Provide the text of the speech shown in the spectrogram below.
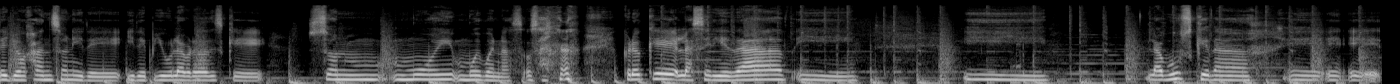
de John Hanson y de, y de Pew, la verdad es que son muy muy buenas. O sea, creo que la seriedad y, y la búsqueda eh, eh, eh,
